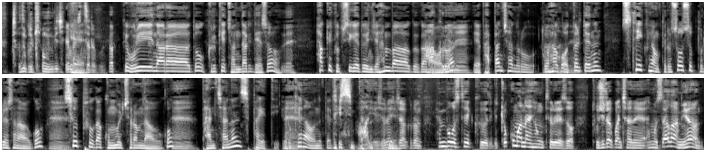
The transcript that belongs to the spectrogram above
저도 그렇게 먹는 게 제일 예. 맛있더라고요. 그 우리나라도 그렇게 전달이 돼서 네. 학교 급식에도 이제 햄버거가 아, 나오면. 예, 밥 반찬으로도 아, 하고 네. 어떨 때는 스테이크 형태로 소스 뿌려서 나오고 네. 스프가 국물처럼 나오고 네. 반찬은 스파게티 이렇게 네. 나오는 때도 있습니다. 아, 예전에 예. 진짜 그런 햄버거 스테이크 이렇게 조그만한 형태로 해서 도시락 반찬에 한번 싸가면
